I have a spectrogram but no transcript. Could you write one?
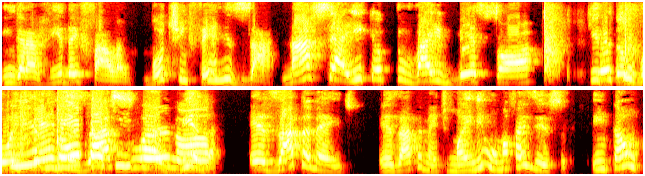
engravida e fala: vou te infernizar. Nasce aí que tu vai ver só que eu, vou infernizar a sua vida. Exatamente, exatamente. Mãe nenhuma faz isso. Então,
